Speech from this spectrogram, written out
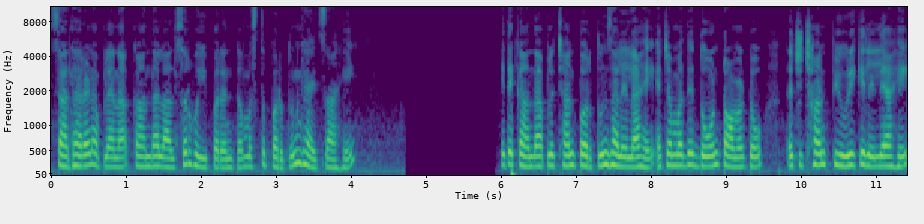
साधारण आपल्याला कांदा लालसर होईपर्यंत मस्त परतून घ्यायचा आहे. इथे कांदा आपला छान परतून झालेला आहे. याच्यामध्ये दोन टोमॅटो त्याची छान प्युरी केलेली आहे.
